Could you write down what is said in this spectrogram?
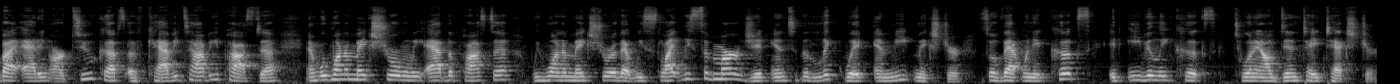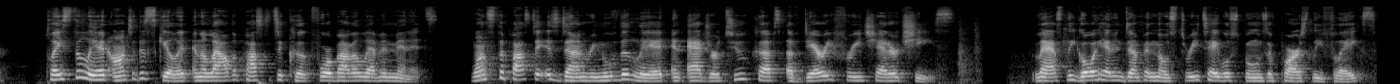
by adding our two cups of cavi pasta. And we want to make sure when we add the pasta, we want to make sure that we slightly submerge it into the liquid and meat mixture so that when it cooks, it evenly cooks to an al dente texture. Place the lid onto the skillet and allow the pasta to cook for about 11 minutes. Once the pasta is done, remove the lid and add your two cups of dairy-free cheddar cheese. Lastly, go ahead and dump in those three tablespoons of parsley flakes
